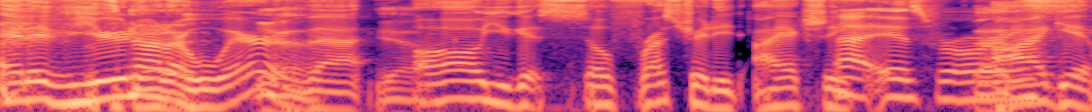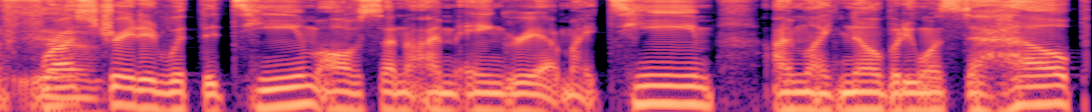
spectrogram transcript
and if you're not aware Yeah, of that, yeah. oh, you get so frustrated. I actually that is Rory. I get yeah. frustrated with the team. All of a sudden, I'm angry at my team. I'm like, nobody wants to help.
